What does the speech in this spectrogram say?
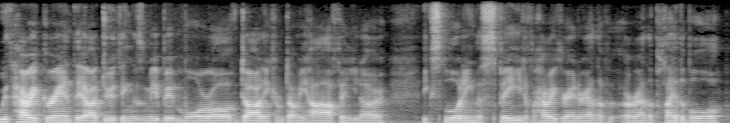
with Harry Grant there, I do think there's gonna be a bit more of darting from dummy half and you know exploiting the speed of Harry Grant around the around the play the ball.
